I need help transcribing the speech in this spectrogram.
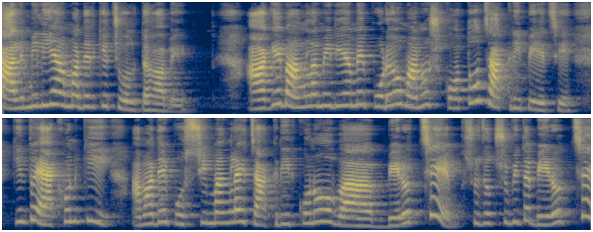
তাল মিলিয়ে আমাদেরকে চলতে হবে। আগে বাংলা মিডিয়ামে পড়েও মানুষ কত চাকরি পেয়েছে? কিন্তু এখন কি আমাদের পশ্চিমবাংলায় চাকরির কোনো বেরোচ্ছে? সুযোগ সুবিধা বেরোচ্ছে?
